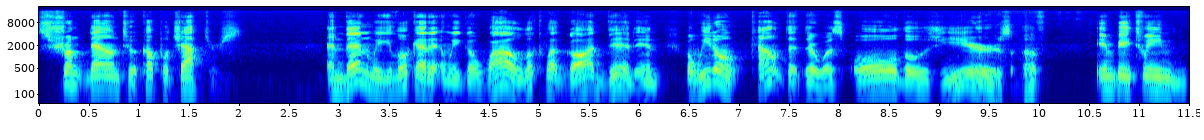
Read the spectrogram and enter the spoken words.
shrunk down to a couple chapters. And then we look at it and we go, wow, look what God did. And but we don't count that there was all those years of in between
